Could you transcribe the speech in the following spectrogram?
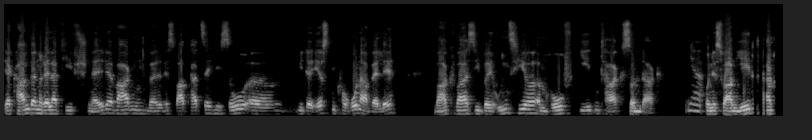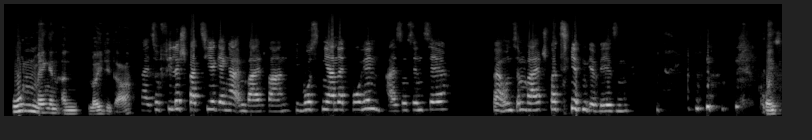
Der kam dann relativ schnell, der Wagen, weil es war tatsächlich so, äh, mit der ersten Corona-Welle war quasi bei uns hier am Hof jeden Tag Sonntag. Ja. Und es waren jeden Tag Unmengen an Leute da. Weil so viele Spaziergänger im Wald waren. Die wussten ja nicht wohin. Also sind sie bei uns im Wald spazieren gewesen. Und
